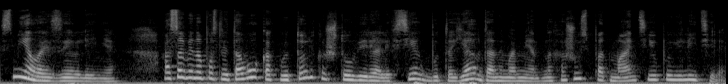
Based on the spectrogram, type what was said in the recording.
«Смелое заявление», Особенно после того, как вы только что уверяли всех, будто я в данный момент нахожусь под мантией повелителя.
